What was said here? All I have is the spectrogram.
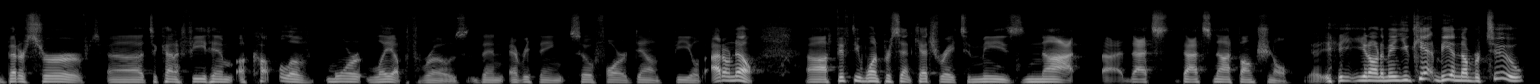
better served uh, to kind of feed him a couple of more layup throws than everything so far downfield. I don't know. Uh, 51% catch rate to me is not uh, that's that's not functional. you know what I mean? You can't be a number 2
